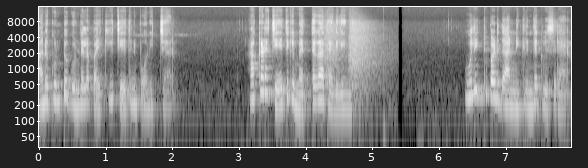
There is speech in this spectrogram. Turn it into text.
అనుకుంటూ గుండెలపైకి చేతిని పోనిచ్చారు. అక్కడ చేతికి మెత్తగా తగిలింది. ఉలిక్కిపడి దాన్ని క్రిందకు విసిరారు.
